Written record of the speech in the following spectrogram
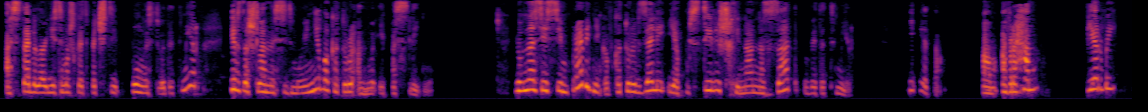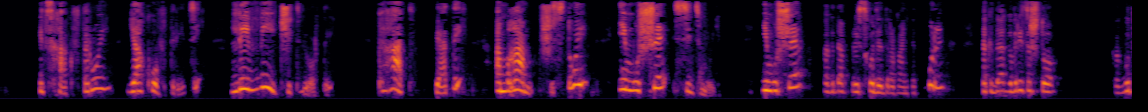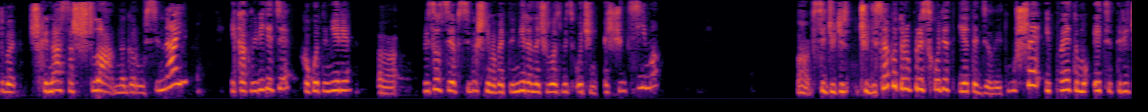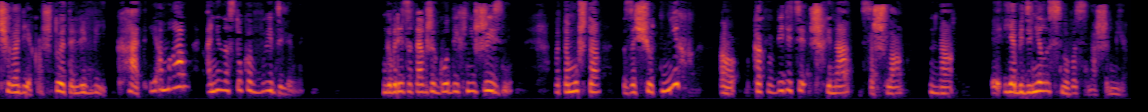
оставила, если можно сказать, почти полностью этот мир и взошла на седьмое небо, которое оно и последнее. И у нас есть семь праведников, которые взяли и опустили Шхина назад в этот мир. И это Авраам первый, Ицхак второй, Яков третий, Леви четвертый, Кат пятый, Амрам шестой и Муше седьмой. И Муше, когда происходит дарование Туры, тогда говорится, что как будто бы Шхина сошла на гору Синай, и, как вы видите, в какой-то мере э, присутствие Всевышнего в этом мире началось быть очень ощутимо. Э, все чудеса, которые происходят, и это делает Муше, и поэтому эти три человека, что это Леви, Кхат и Амрам, они настолько выделены. Говорится также годы их жизни, потому что за счет них, э, как вы видите, Шхина сошла на, и объединилась снова с нашим миром.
